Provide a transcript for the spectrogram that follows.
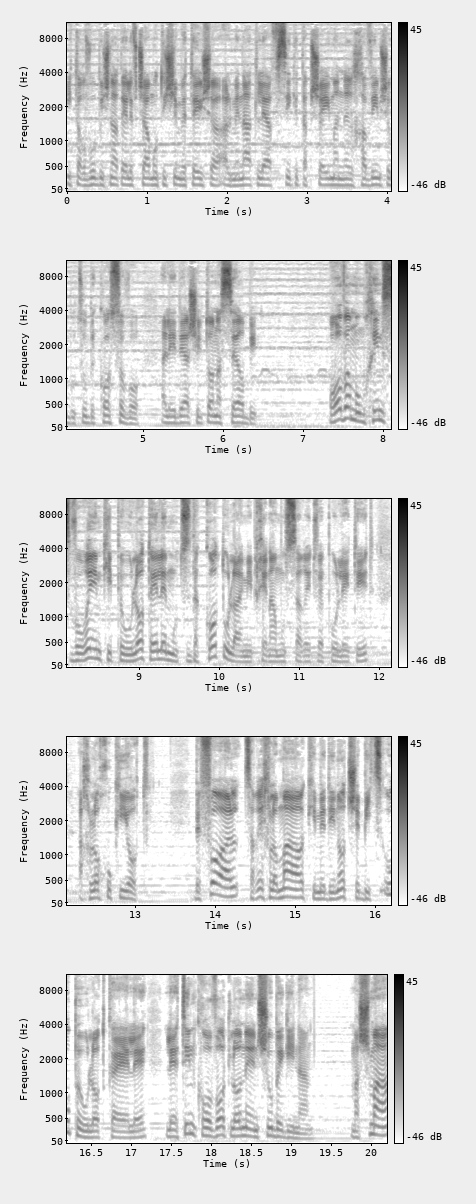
התערבו בשנת 1999 על מנת להפסיק את הפשעים הנרחבים שבוצעו בקוסובו על ידי השלטון הסרבי. רוב המומחים סבורים כי פעולות אלה מוצדקות אולי מבחינה מוסרית ופוליטית, אך לא חוקיות. בפועל, צריך לומר כי מדינות שביצעו פעולות כאלה, לעתים קרובות לא נענשו בגינן. משמע,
